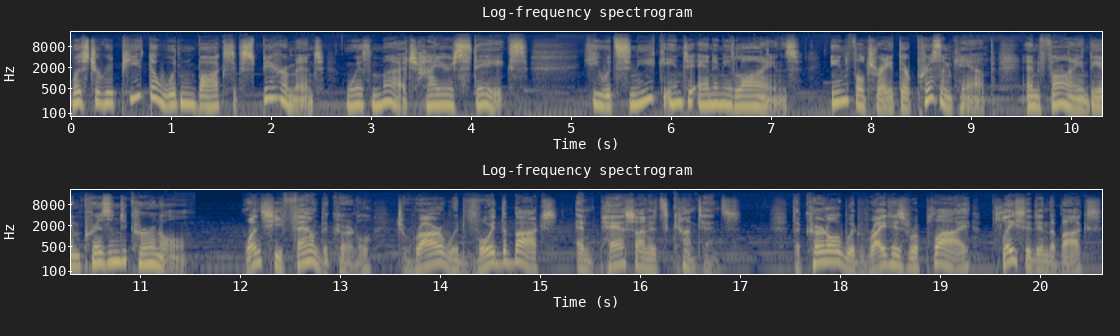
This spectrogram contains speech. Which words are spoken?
was to repeat the wooden box experiment with much higher stakes. He would sneak into enemy lines, infiltrate their prison camp, and find the imprisoned colonel. Once he found the colonel, Tarrare would void the box and pass on its contents. The colonel would write his reply, place it in the box,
